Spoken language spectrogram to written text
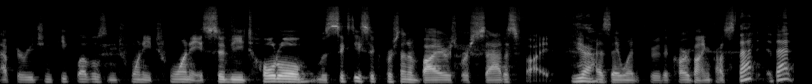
after reaching peak levels in 2020. So the total was 66% of buyers were satisfied Yeah, as they went through the car buying process. That that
